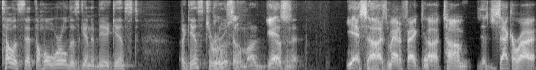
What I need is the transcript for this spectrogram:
tell us that the whole world is going to be against against Jerusalem, Jerusalem. uh, Yes. doesn't it? yes uh, as a matter of fact uh tom zechariah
